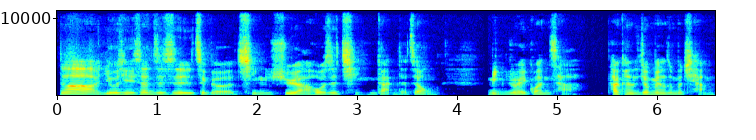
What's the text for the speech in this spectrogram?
那尤其甚至是这个情绪啊，或是情感的这种敏锐观察，他可能就没有这么强。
